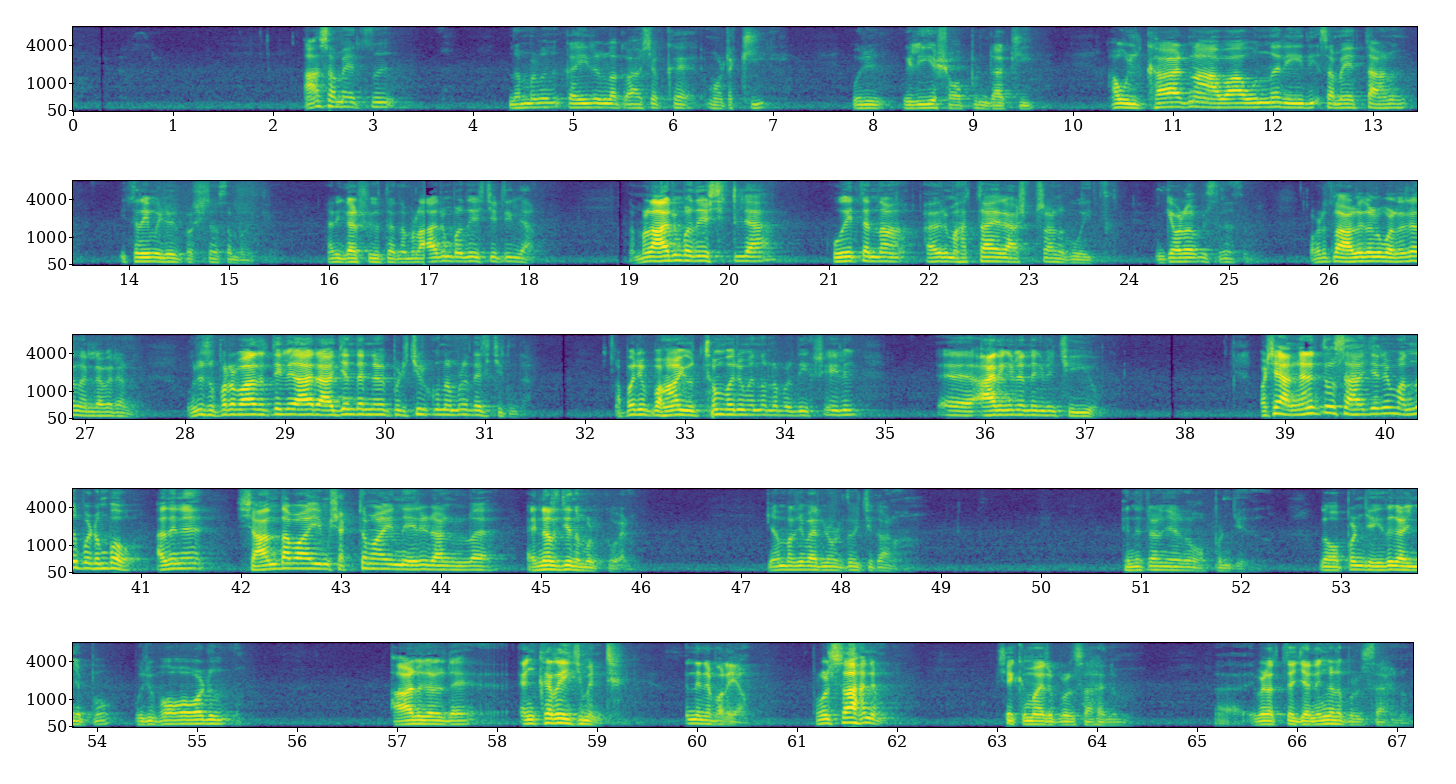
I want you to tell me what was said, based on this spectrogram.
ആ സമയത്ത് നമ്മൾ കയ്യിലുള്ള കാശൊക്കെ മുടക്കി ഒരു വലിയ ഷോപ്പ് ഉണ്ടാക്കി ആ ഉദ്ഘാടനം ആവാവുന്ന രീതി സമയത്താണ് ഇത്രയും വലിയൊരു പ്രശ്നം സംഭവിക്കുന്നത്. അത് ഗൾഫ് യുദ്ധം. നമ്മൾ ആരും പ്രതീക്ഷിച്ചിട്ടില്ല. നമ്മളാരും പ്രതീക്ഷിച്ചിട്ടില്ല കുവൈത്ത് എന്ന ഒരു മഹത്തായ രാഷ്ട്രമാണ് കുവൈത്ത്. എനിക്കവിടെ ബിസിനസ് അവിടുത്തെ ആളുകൾ വളരെ നല്ലവരാണ്. ഒരു സുപ്രഭാതത്തിൽ ആ രാജ്യം തന്നെ പിടിച്ചെടുക്കും നമ്മൾ ധരിച്ചിട്ടുണ്ട്. അപ്പോൾ ഒരു മഹായുദ്ധം വരുമെന്നുള്ള പ്രതീക്ഷയിൽ ആരെങ്കിലും എന്തെങ്കിലും ചെയ്യും? പക്ഷേ അങ്ങനത്തെ ഒരു സാഹചര്യം വന്നു പെടുമ്പോൾ അതിനെ ശാന്തമായും ശക്തമായും നേരിടാനുള്ള എനർജി നമ്മൾക്ക് വേണം. ഞാൻ പറഞ്ഞു വരുന്നിടത്ത് വെച്ച് കാണാം. എന്നിട്ടാണ് ഞാനത് ഓപ്പൺ ചെയ്തത്. അത് ഓപ്പൺ ചെയ്ത് കഴിഞ്ഞപ്പോൾ ഒരുപാട് ആളുകളുടെ എൻകറേജ്മെന്റ് എന്ന് തന്നെ പറയാം പ്രോത്സാഹനം ഷെയ്ഖുമാർ പ്രോത്സാഹനം ഇവിടുത്തെ ജനങ്ങൾ പ്രോത്സാഹനം.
